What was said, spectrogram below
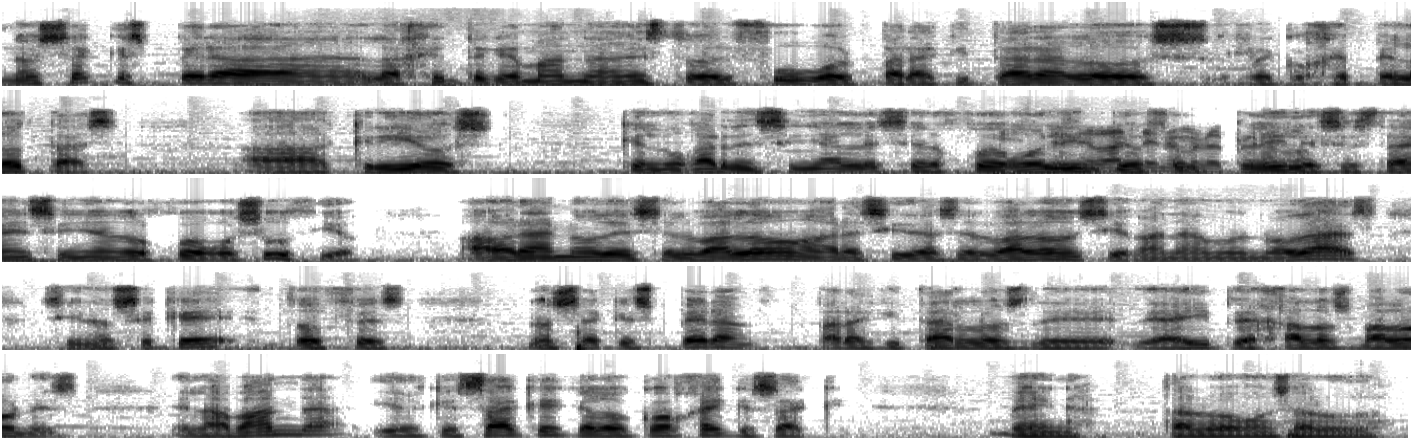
no sé qué espera la gente que manda esto del fútbol para quitar a los recogepelotas, a críos que en lugar de enseñarles el juego Este limpio, no lo play, les está enseñando el juego sucio. Ahora no des el balón, ahora sí das el balón, si ganamos no das, si no sé qué. Entonces, no sé qué esperan para quitarlos de, de ahí, dejar los balones en la banda y el que saque, que lo coja y que saque. Venga, hasta luego, un saludo.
